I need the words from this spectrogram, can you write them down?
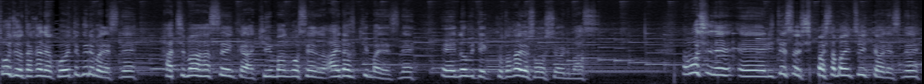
当時の高値を超えてくればですね、8万8000円から9万5000円の間付近までですね、えー、伸びていくことが予想しております。ま、もしね、えー、リテストで失敗した場合についてはですね、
